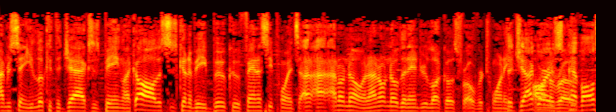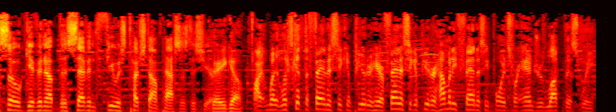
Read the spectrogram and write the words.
I'm just saying, you look at the Jags as being like, oh, this is going to be buku fantasy points. I, I, I don't know, and I don't know that Andrew Luck goes for over 20. The Jaguars on the road. have also given up the seventh fewest touchdown passes this year. There you go. All right, wait. Let's get the fantasy computer here. Fantasy computer. How many fantasy points for Andrew Luck this week,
